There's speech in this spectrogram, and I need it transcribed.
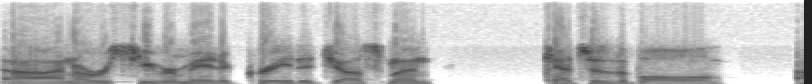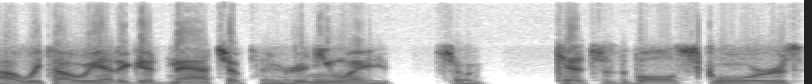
uh, and our receiver made a great adjustment, catches the ball. Uh, we thought we had a good matchup there anyway. So catches the ball, scores.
